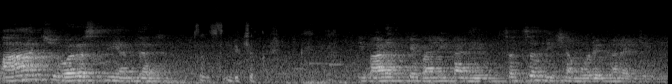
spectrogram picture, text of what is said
પાંચ વર્ષની અંદર એ બાળક કે બાલિકાને સત્સંગ દીક્ષા મોડે કરાઈ દીધી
